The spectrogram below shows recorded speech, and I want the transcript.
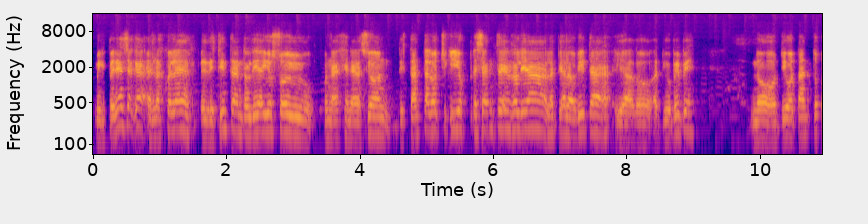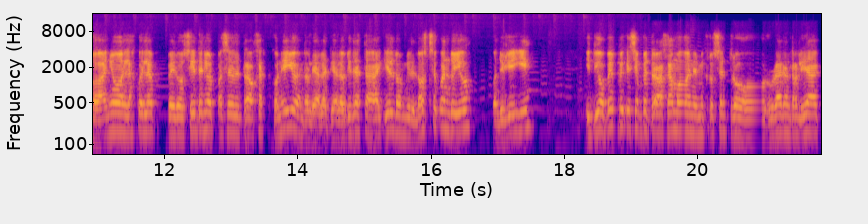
Mi experiencia acá en la escuela es, distinta. En realidad, yo soy una generación distante a los chiquillos presentes, en realidad, a la tía Laurita y a, a tío Pepe no llevo tantos años en la escuela, pero sí he tenido el placer de trabajar con ellos. En realidad, la tía Laurita estaba aquí el 2012 cuando yo, cuando yo llegué. Y tío Pepe, que siempre trabajamos en el microcentro rural, en realidad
